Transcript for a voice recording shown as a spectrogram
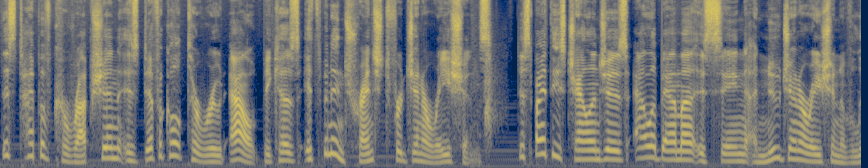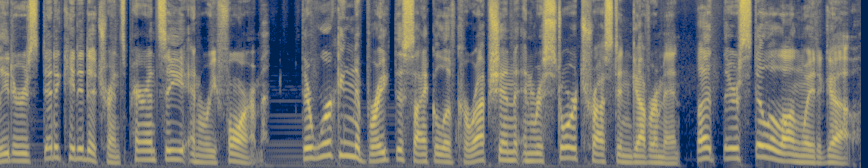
This type of corruption is difficult to root out because it's been entrenched for generations. Despite these challenges, Alabama is seeing a new generation of leaders dedicated to transparency and reform. They're working to break the cycle of corruption and restore trust in government, but there's still a long way to go.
